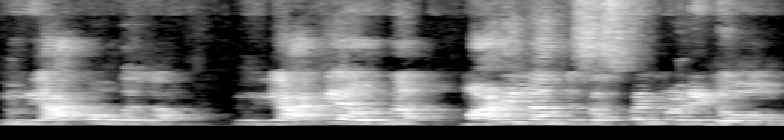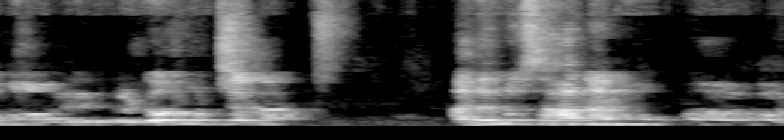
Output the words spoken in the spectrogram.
ಇವ್ರು ಯಾಕೆ ಹೋಗಲ್ಲ? ಇವ್ರು ಯಾಕೆ ಅವ್ರನ್ನ ಮಾಡಿಲ್ಲ ಅಂದ್ರೆ ಸಸ್ಪೆಂಡ್ ಮಾಡಿ ಡೋ ಡೋರ್ ಮುಚ್ಚಲ್ಲ? ಅದನ್ನು ಸಹ ನಾನು ಅವ್ರ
